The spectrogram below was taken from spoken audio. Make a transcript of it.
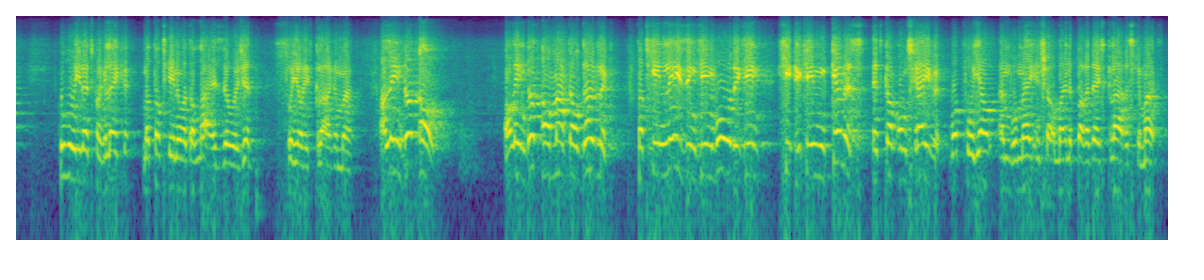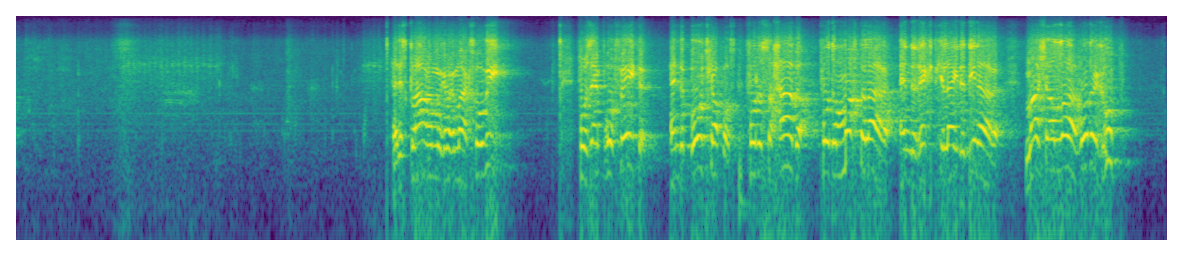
hoe wil je dat vergelijken met datgene wat Allah voor jou heeft klaargemaakt? Alleen dat al, alleen dat al maakt al duidelijk dat geen lezing, geen woorden, geen, geen, geen kennis het kan omschrijven wat voor jou en voor mij inshallah in het paradijs klaar is gemaakt. Het is klaar gemaakt voor wie? Voor zijn profeten en de boodschappers, voor de sahaba, voor de martelaren en de rechtgeleide dienaren. MashaAllah, wat een groep.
